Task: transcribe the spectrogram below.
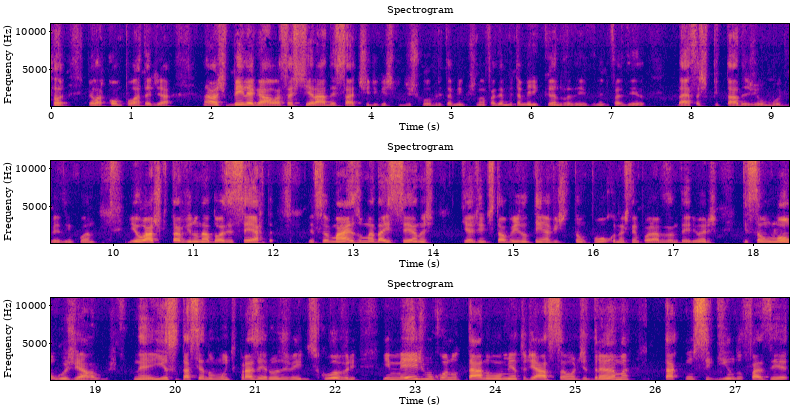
pela, pela comporta de ar. Eu acho bem legal essas tiradas satíricas que Discovery também costuma fazer. É muito americano fazer, né, fazer dar essas pitadas de humor de vez em quando. E eu acho que está vindo na dose certa. Essa é mais uma das cenas que a gente talvez não tenha visto tão pouco nas temporadas anteriores, que são longos diálogos. Né? E isso está sendo muito prazeroso ver Discovery, e mesmo quando está no momento de ação ou de drama, está conseguindo fazer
